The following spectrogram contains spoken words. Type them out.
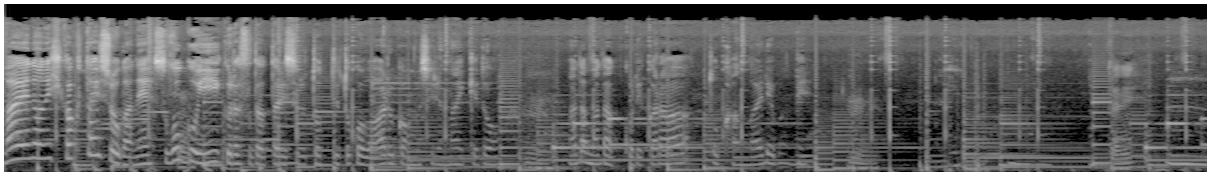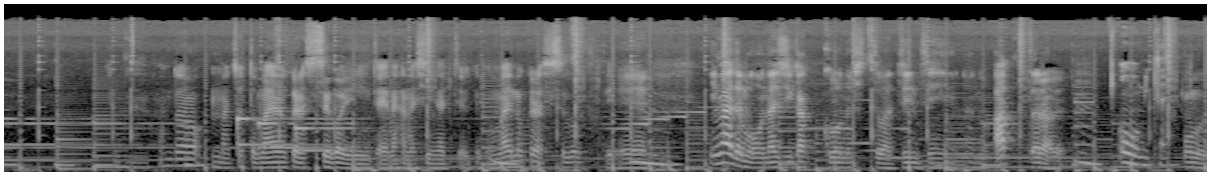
前のね比較対象がねすごくいいクラスだったりするとっていうところはあるかもしれないけどうん。まだまだこれからと考えればね。うん。だね。まあちょっと前のクラスすごいみたいな話になっちゃうけど、うん。前のクラスすごくて、うん。今でも同じ学校の人は全然あの会ったらうん。おうみたいな。思うっ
